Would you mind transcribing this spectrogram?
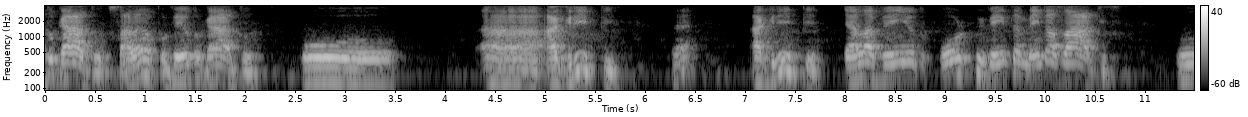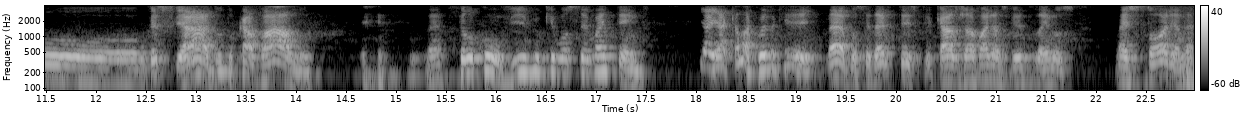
do gado, o sarampo veio do gado, o, a, a gripe, né? A gripe, ela vem do porco e vem também das aves. O, resfriado do cavalo, né? pelo convívio que você vai tendo. E aí aquela coisa que né, você deve ter explicado já várias vezes aí nos, na história, né?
